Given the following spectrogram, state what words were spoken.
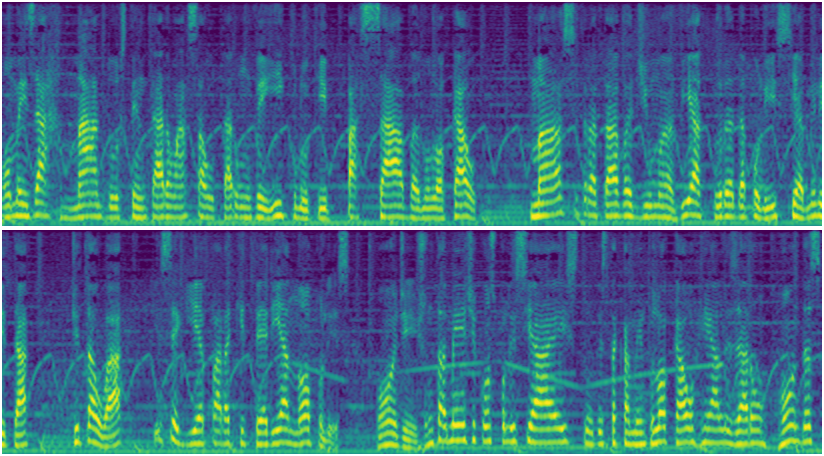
Homens armados tentaram assaltar um veículo que passava no local, mas se tratava de uma viatura da Polícia Militar de Tauá que seguia para Quiterianópolis, onde, juntamente com os policiais do destacamento local, realizaram rondas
